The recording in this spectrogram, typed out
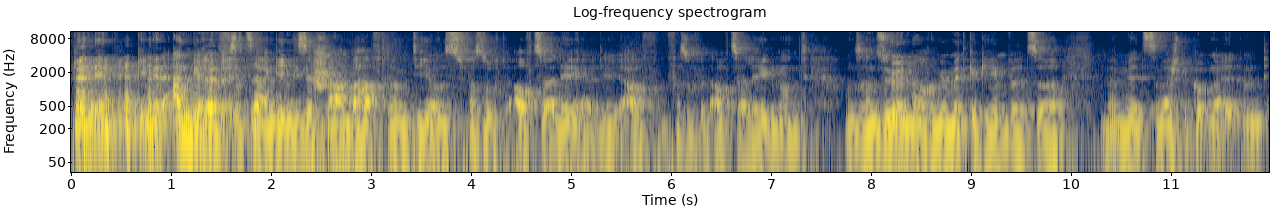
gegen, den, gegen den Angriff sozusagen, gegen diese Schambehaftung, die uns versucht aufzuerlegen, äh, die auf, versucht wird aufzuerlegen und unseren Söhnen auch irgendwie mitgegeben wird. So, wenn wir jetzt zum Beispiel gucken, äh, und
